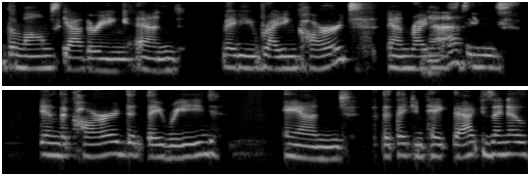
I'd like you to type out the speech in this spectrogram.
The moms gathering and maybe writing cards and writing Yes. things in the card that they read and that they can take that. Because I know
